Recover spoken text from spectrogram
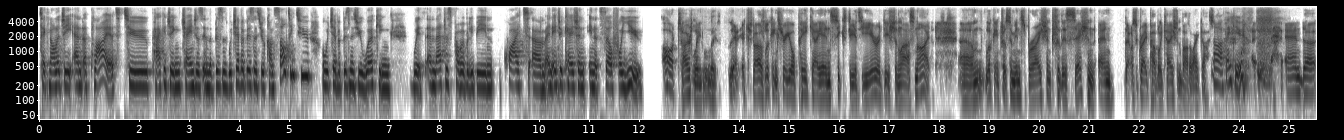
technology and apply it to packaging changes in the business, whichever business you're consulting to or whichever business you're working with. And that has probably been quite um, an education in itself for you. Oh, totally. Actually, I was looking through your PKN 60th year edition last night, um, looking for some inspiration for this session. And that was a great publication, by the way, guys. Oh, thank you. and uh,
